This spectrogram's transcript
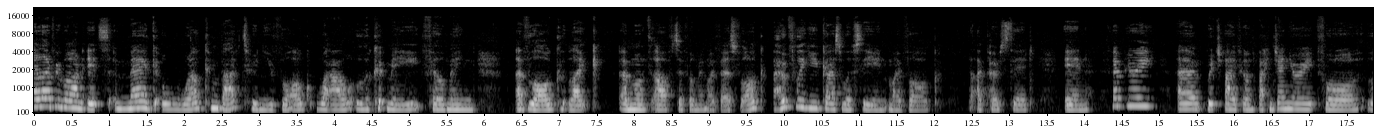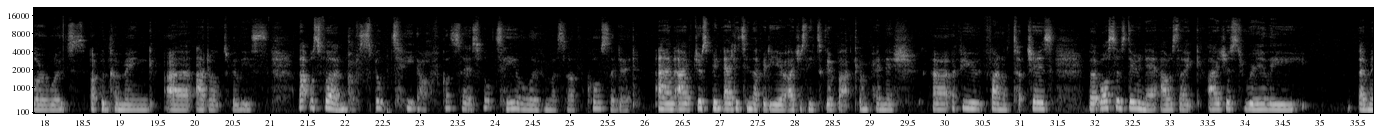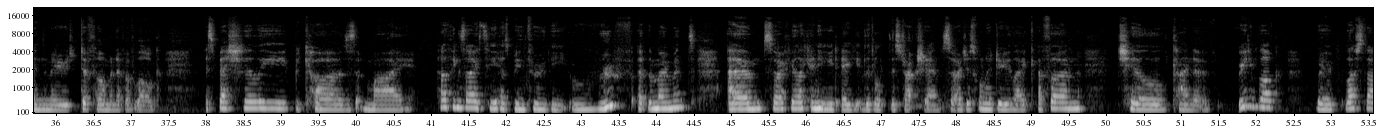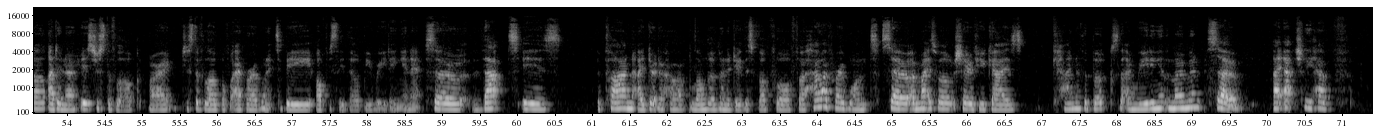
Hello everyone, it's Meg. Welcome back to a new vlog. Wow, look at me filming a vlog like a month after filming my first vlog. Hopefully you guys will have seen my vlog that I posted in February, um, which I filmed back in January for Laura Wood's up and coming uh, adult release. That was fun. I spilt tea, oh for God's sake, I spilt tea all over myself, of course I did. And I've just been editing that video, I just need to go back and finish uh, a few final touches. But whilst I was doing it I was like I just really am in the mood to film another vlog. Especially because my health anxiety has been through the roof at the moment. Um, so I feel like I need a little distraction. So I just want to do like a fun chill kind of reading vlog with lifestyle. I don't know, it's just a vlog, alright? Just a vlog of whatever I want it to be. Obviously there'll be reading in it. So that is the plan. I don't know how long I'm going to do this vlog for, for however I want. So I might as well show you guys kind of the books that I'm reading at the moment. So I actually have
